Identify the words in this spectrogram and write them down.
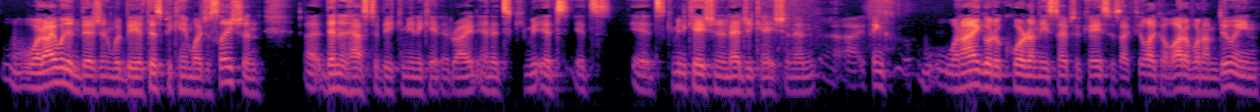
what I would envision would be if this became legislation, uh, then it has to be communicated, right? And it's it's it's it's communication and education. And I think when I go to court on these types of cases, I feel like a lot of what I'm doing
